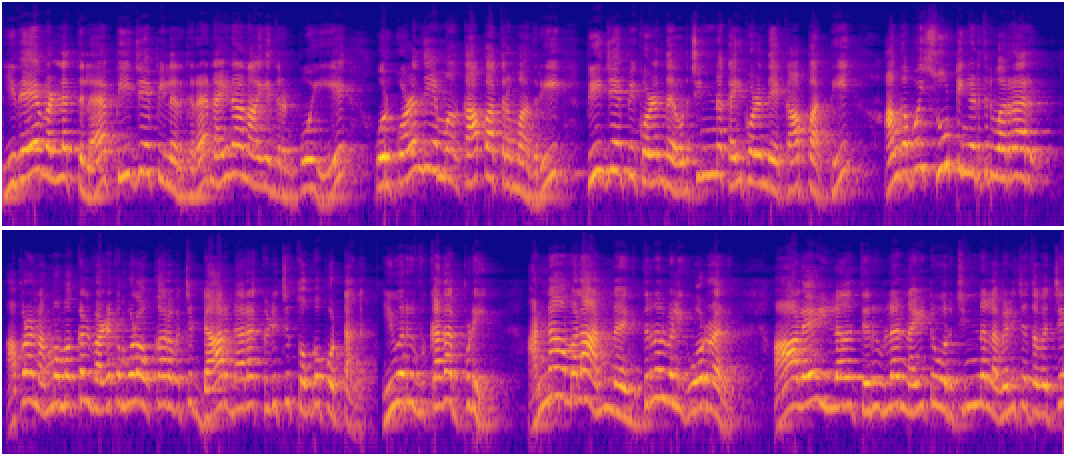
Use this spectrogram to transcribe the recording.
இதே வெள்ளத்துல பிஜேபியில இருக்கிற நைனா நாகேந்திரன் போய் ஒரு குழந்தைய மா- காப்பாத்துற மாதிரி பிஜேபி குழந்தை ஒரு சின்ன கை குழந்தைய காப்பாத்தி அங்க போய் ஷூட்டிங் எடுத்துட்டு வர்றாரு. அப்புறம் நம்ம மக்கள் வழக்கம் போல உட்கார வச்சு டார் டாரா கிழிச்சு தொங்க போட்டாங்க. இவர் கதை இப்படி அண்ணாமலை அண்ணன் திருநெல்வேலிக்கு ஓடுறாரு. ஆளே இல்லாத தெருவில் நைட்டு ஒரு சின்ன வெளிச்சத்தை வச்சு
